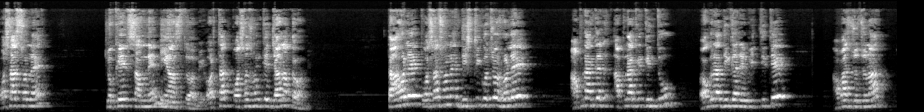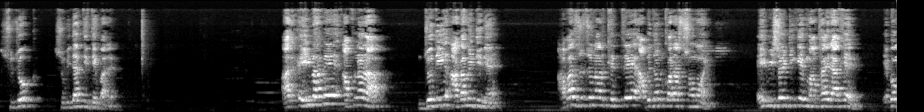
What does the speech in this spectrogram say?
প্রশাসনে চোখের সামনে নিয়ে আসতে হবে, অর্থাৎ প্রশাসনকে জানাতে হবে। তাহলে প্রশাসনের দৃষ্টিগোচর হলে আপনাকে আপনাকে কিন্তু অগ্রাধিকারের ভিত্তিতে আবাস যোজনার সুযোগ, সুবিধা দিতে পারেন। আর এইভাবে আপনারা যদি আগামী দিনে আবাস যোজনার ক্ষেত্রে আবেদন করার সময় এই বিষয়টিকে মাথায় রাখেন এবং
